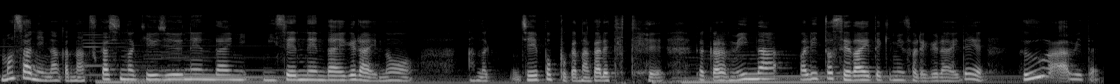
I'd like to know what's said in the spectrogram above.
まさになんか懐かしの90年代に2000年代ぐらいのあの j p o p が流れててだからみんな割と世代的にそれぐらいでうわみたいな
